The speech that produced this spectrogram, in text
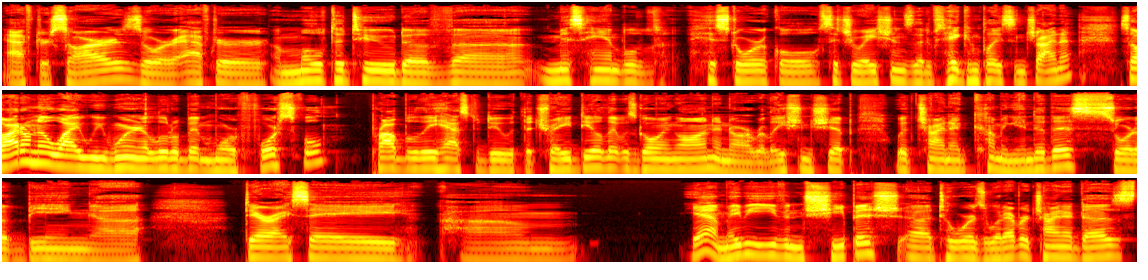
after SARS or after a multitude of uh, mishandled historical situations that have taken place in China. So I don't know why we weren't a little bit more forceful probably has to do with the trade deal that was going on and our relationship with China coming into this, sort of being, uh, dare I say, um, yeah, maybe even sheepish uh, towards whatever China does.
